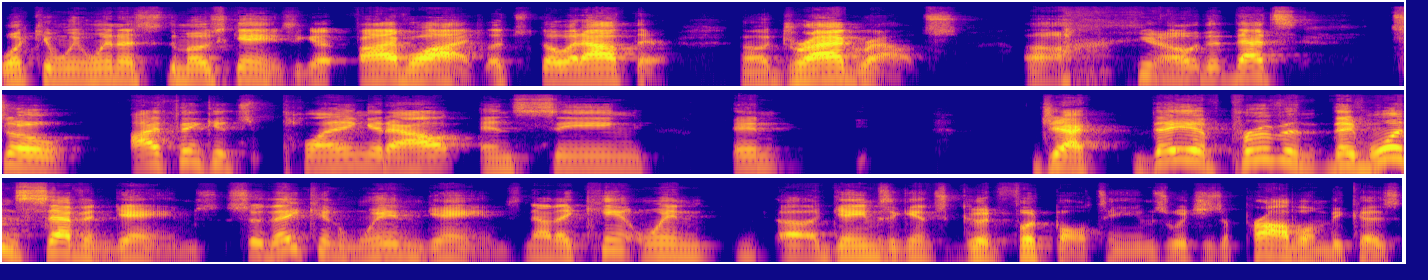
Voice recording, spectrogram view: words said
What can we win us the most games? You got five wide. Let's throw it out there. Uh, drag routes. Uh, you know that that's so. I think it's playing it out and seeing. And Jack, they have proven they've won seven games, so they can win games. Now they can't win uh, games against good football teams, which is a problem because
